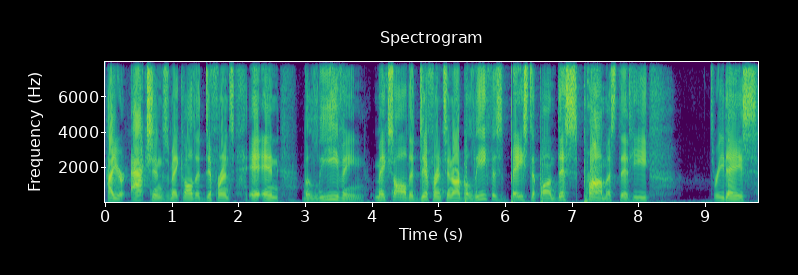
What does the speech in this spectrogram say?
how your actions make all the difference, and believing makes all the difference. And our belief is based upon this promise that He, three days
